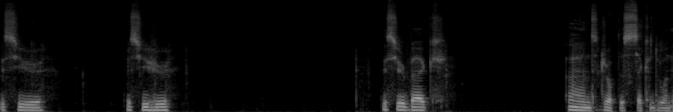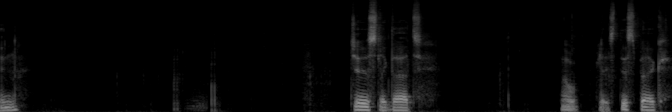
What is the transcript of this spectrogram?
this here, this here, this here back, and drop the second one in. Just like that. Now place this back,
